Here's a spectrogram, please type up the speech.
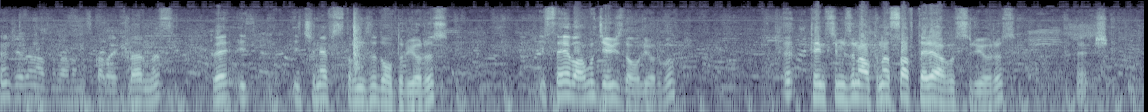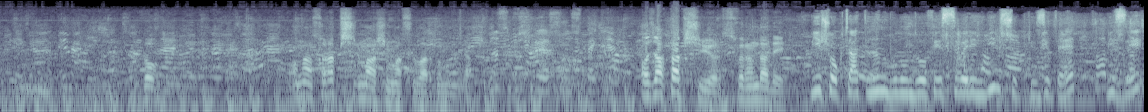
Önceden hazırladığımız kadayıflarımız ve iç- içine fıstığımızı dolduruyoruz. İsteğe bağlı ceviz de oluyor bu. E, Temsimizin altına saf tereyağı sürüyoruz. E. Ondan sonra pişirme aşaması var bunun da. Nasıl pişiriyorsunuz peki? Ocakta pişiriyoruz, fırında değil. Birçok tatlının bulunduğu festivalin bir sürprizi de bizi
